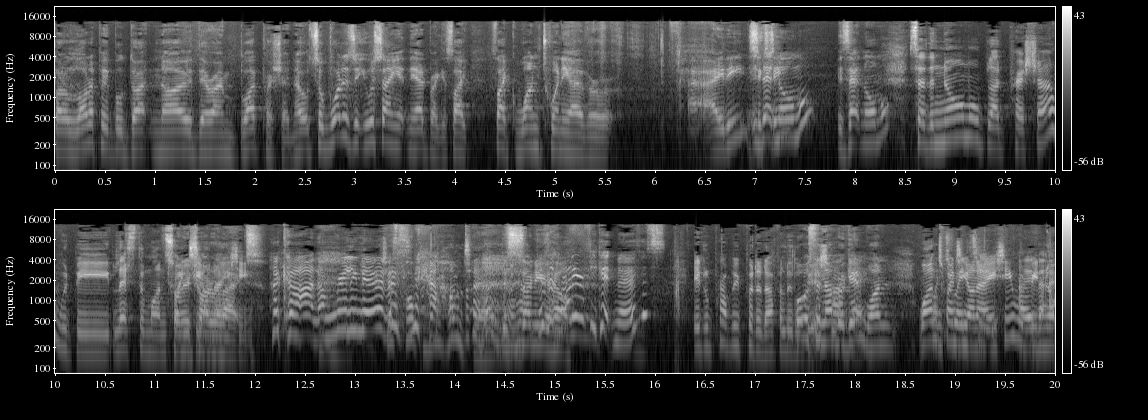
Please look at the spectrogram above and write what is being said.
but a lot of people don't know their own blood pressure. Now, so what is it? You were saying it in the ad break. It's like it's like 120 over 80. Is that normal? Is that normal? So the normal blood pressure would be less than Sonia, 120 try to on 80. relax. I can't. I'm really nervous Just pop now. it on this is only Does your it health. matter if you get nervous? It'll probably put it up a little bit. What was the number Okay. again? One 120 on 80 would be normal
